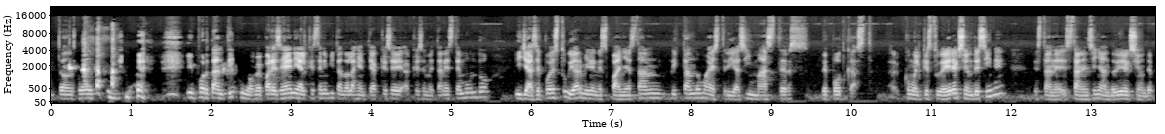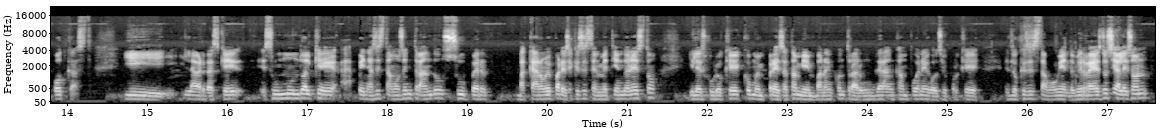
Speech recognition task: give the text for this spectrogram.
Entonces, importantísimo, me parece genial que estén invitando a la gente a que, se, a que se meta en este mundo y ya se puede estudiar. Miren, en España están dictando maestrías y másters de podcast, como el que estudia dirección de cine, están, están enseñando dirección de podcast. Y la verdad es que es un mundo al que apenas estamos entrando, súper bacano me parece que se estén metiendo en esto y les juro que como empresa también van a encontrar un gran campo de negocio porque es lo que se está moviendo. Mis redes sociales son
